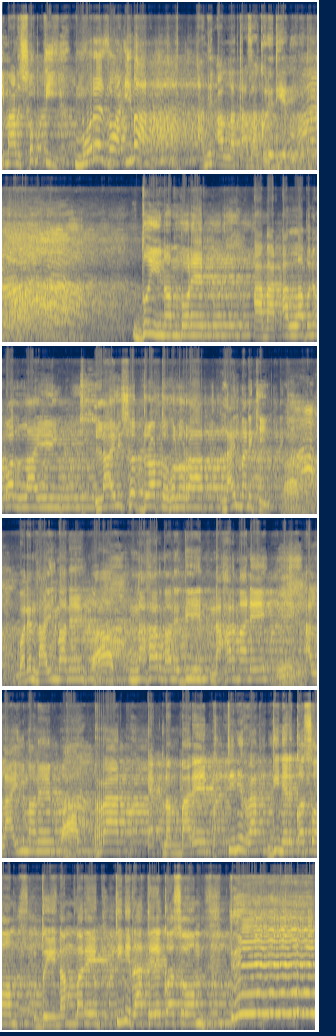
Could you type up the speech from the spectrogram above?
ইমান শক্তি মরে যাওয়া ইমান আমি আল্লাহ তাজা করে দিয়ে দিই দুই নম্বরে আমার আল্লাহ বলে অল্লাইল। লাইল শব্দের অর্থ হলো রাত। লাইল মানে কি? বলেন লাইল মানে নাহার মানে দিন নাহার মানে আর লাইল মানে রাত। রাত। এক নম্বরে তিনি রাত দিনের কসম। দুই নম্বরে তিনি রাতের কসম। তিন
